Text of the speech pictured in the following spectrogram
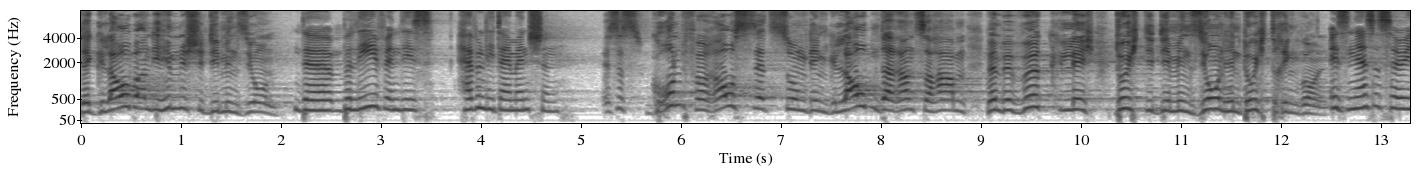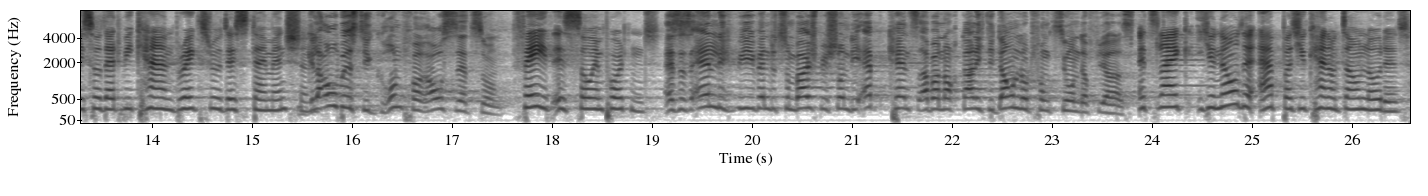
Der Glaube an die himmlische Dimension, The belief in this heavenly dimension, es ist Grundvoraussetzung, den Glauben daran zu haben, wenn wir wirklich durch die Dimension hindurchdringen wollen. is necessary so that we can break through this dimension. Glaube ist die Grundvoraussetzung. Faith is so important. Es ist ähnlich wie wenn du zum Beispiel schon die App kennst, aber noch gar nicht die Download-Funktion dafür hast. It's like you know the app, but you cannot download it.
